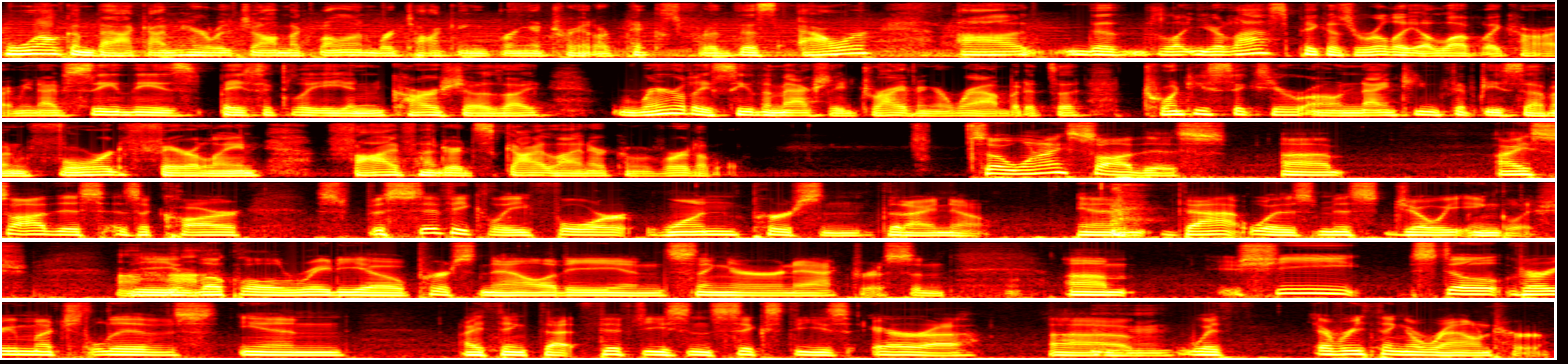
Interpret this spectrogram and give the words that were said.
Welcome back. I'm here with John McMullen. We're talking Bring a Trailer picks for this hour. Uh, the, the your last pick is really a lovely car. I mean, I've seen these basically in car shows. I rarely see them actually driving around, but it's a 26 year old 1957 Ford Fairlane 500 Skyliner convertible. So when I saw this, uh, I saw this as a car specifically for one person that I know, and that was Miss Joey English. the Uh-huh. local radio personality and singer and actress, and um, she still very much lives in, I think, that 50s and 60s era uh, Mhm. with everything around her.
